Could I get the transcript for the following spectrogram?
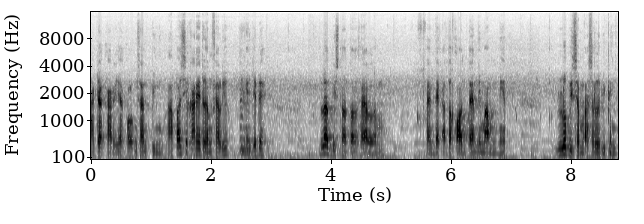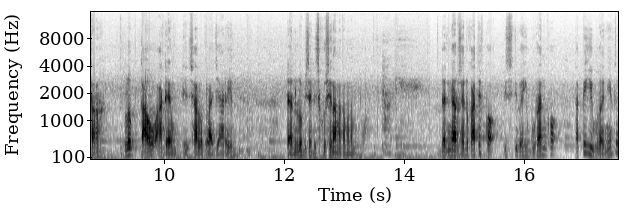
ada karya kalau misalnya bingung apa sih karya dengan value? Gini aja deh. Lo habis nonton film pendek atau konten 5 menit, lo bisa merasa lebih pintar, lo tahu ada yang bisa lo pelajarin, dan lo bisa diskusi sama teman-teman lo Oke. dan nggak harus edukatif kok bisa juga hiburan kok tapi hiburannya itu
